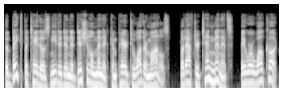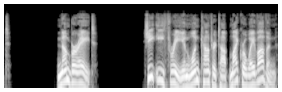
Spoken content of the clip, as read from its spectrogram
The baked potatoes needed an additional minute compared to other models, but after 10 minutes, they were well cooked. Number 8. GE 3 in 1 countertop microwave oven.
